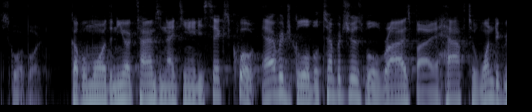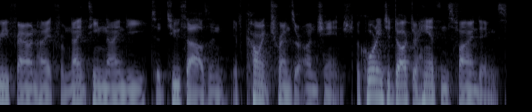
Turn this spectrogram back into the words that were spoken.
Scoreboard. A couple more. The New York Times in 1986 quote, average global temperatures will rise by half to one degree Fahrenheit from 1990 to 2000 if current trends are unchanged. According to Dr. Hansen's findings,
